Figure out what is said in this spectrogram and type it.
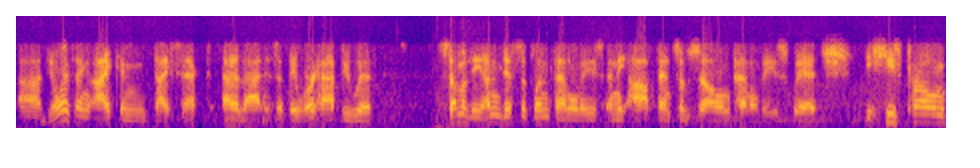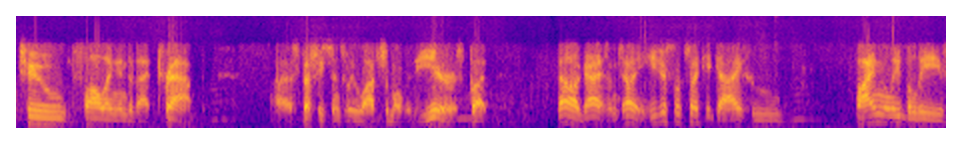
Uh, the only thing I can dissect out of that is that they weren't happy with some of the undisciplined penalties and the offensive zone penalties, which he's prone to falling into that trap uh, especially since we watched him over the years. But no, guys, I'm telling you, he just looks like a guy who finally believes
